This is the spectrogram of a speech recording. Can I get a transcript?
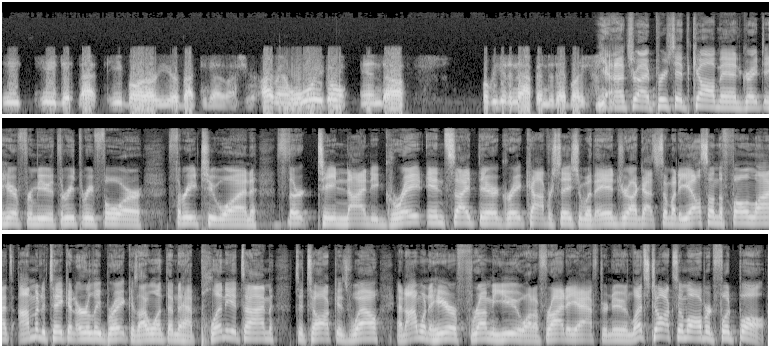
He he did that. He brought our year back together last year. All right, man. Well, where you go? And uh, Hope you get a nap in today, buddy. Yeah, that's right. Appreciate the call, man. Great to hear from you. 334 321 1390. Great insight there. Great conversation with Andrew. I got somebody else on the phone lines. I'm going to take an early break because I want them to have plenty of time to talk as well. And I want to hear from you on a Friday afternoon. Let's talk some Auburn football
